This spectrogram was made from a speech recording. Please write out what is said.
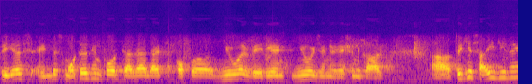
प्रियस इंडस मोटर्स इम्पोर्ट कर रहा है that of a newer variant newer generation car तो ये सारी चीज़ें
